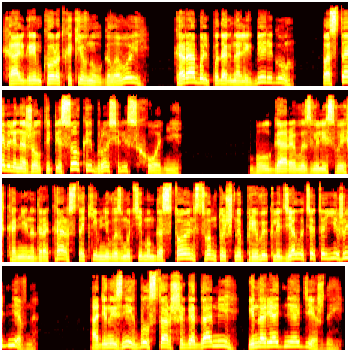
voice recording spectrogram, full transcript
Хальгрим коротко кивнул головой, корабль подогнали к берегу, поставили на желтый песок и бросили сходни. Булгары возвели своих коней на дракар с таким невозмутимым достоинством, точно привыкли делать это ежедневно. Один из них был старше годами и наряднее одеждой.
